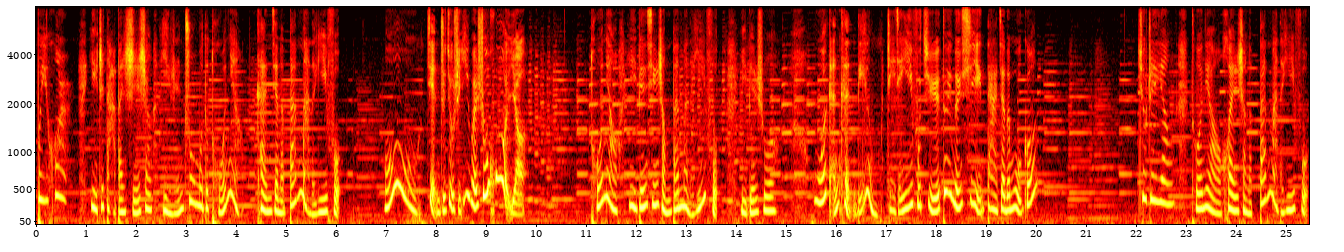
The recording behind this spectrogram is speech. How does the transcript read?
不一会儿，一只打扮时尚、引人注目的鸵鸟看见了斑马的衣服，哦，简直就是意外收获呀！鸵鸟一边欣赏斑马的衣服，一边说：“我敢肯定，这件衣服绝对能吸引大家的目光。”就这样，鸵鸟换上了斑马的衣服，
